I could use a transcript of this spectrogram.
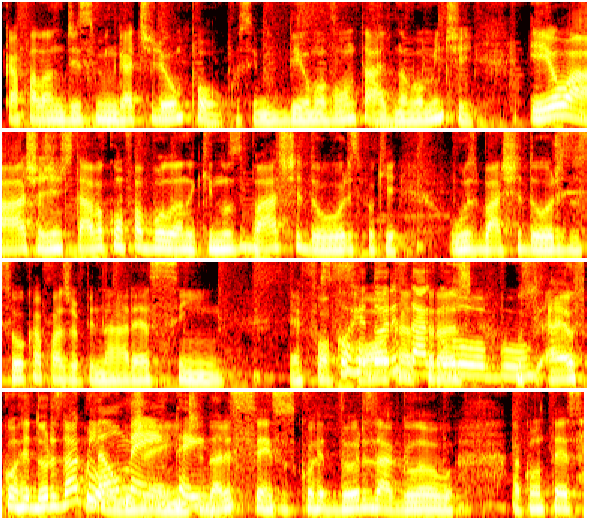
ficar falando disso me engatilhou um pouco, assim, me deu uma vontade, não vou mentir. Eu acho, a gente tava confabulando aqui nos bastidores, porque os bastidores do Sou Capaz de Opinar é assim. É fofoca corredores da Globo. Os, é, os corredores da Globo, Não mentem. gente. Dá licença, os corredores da Globo. Acontece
